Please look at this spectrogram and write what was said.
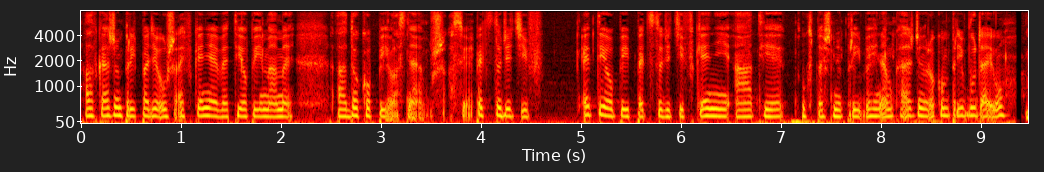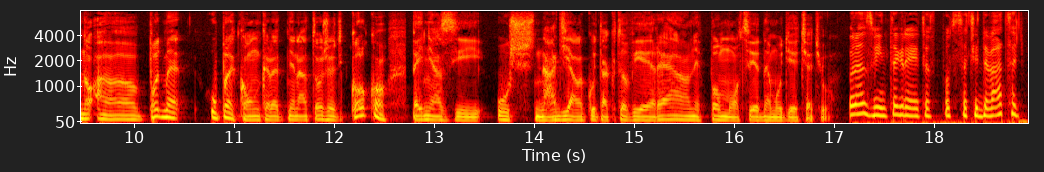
ale v každom prípade už aj v Kene aj v Etiópii máme uh, dokopy vlastne už asi 500 detí v Etiópii, 500 detí v Kenii a tie úspešné príbehy nám každým rokom pribúdajú. No a poďme úplne konkrétne na to, že koľko peňazí už na diálku takto vie reálne pomôcť jednému dieťaťu? U nás v Integre je to v podstate 25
